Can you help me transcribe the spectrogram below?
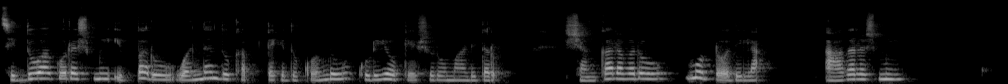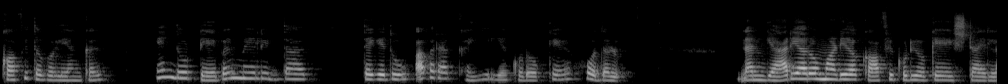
ಸಿದ್ದು ಹಾಗೂ ರಶ್ಮಿ ಇಬ್ಬರು ಒಂದೊಂದು ಕಪ್ ತೆಗೆದುಕೊಂಡು ಕುಡಿಯೋಕೆ ಶುರು ಮಾಡಿದರು. ಶಂಕರ್ ಅವರು ಮುಟ್ಟೋದಿಲ್ಲ. ಆಗ ರಶ್ಮಿ, ಕಾಫಿ ತಗೊಳ್ಳಿ ಅಂಕಲ್. ಎಂದು ಟೇಬಲ್ ಮೇಲಿದ್ದ ತೆಗೆದು ಅವರ ಕೈಯಿಗೆ ಕೊಡೋಕೆ ಹೋದಳು. ನನಗೆ ಯಾರ್ಯಾರೋ ಮಾಡಿರೋ ಕಾಫಿ ಕುಡಿಯೋಕೆ ಇಷ್ಟ ಇಲ್ಲ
